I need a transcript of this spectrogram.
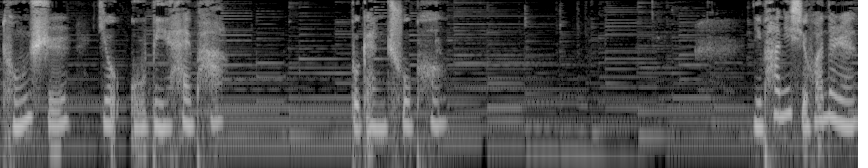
同时又无比害怕，不敢触碰。你怕你喜欢的人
